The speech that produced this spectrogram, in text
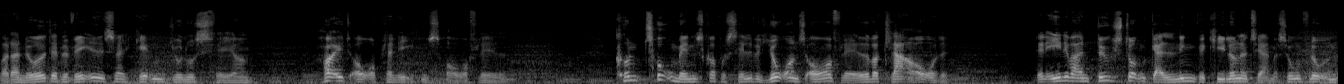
var der noget, der bevægede sig gennem ionosfæren. Højt over planetens overflade. Kun to mennesker på selve jordens overflade var klar over det. Den ene var en døvstum galning ved kilderne til Amazonfloden,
